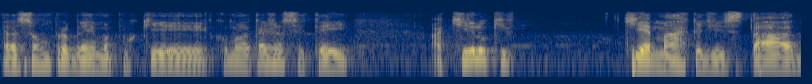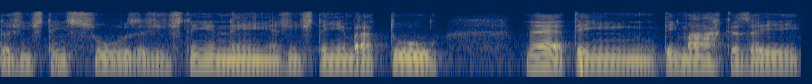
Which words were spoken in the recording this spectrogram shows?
elas são um problema, porque, como eu até já citei, aquilo que, que é marca de Estado, a gente tem SUS, a gente tem Enem, a gente tem Embratur, né? tem, tem marcas aí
